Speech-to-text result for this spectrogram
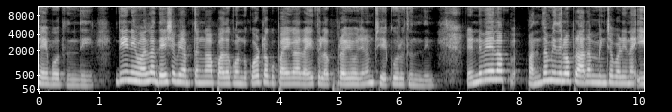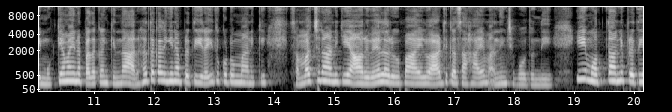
చేయబోతుంది. దీనివల్ల దేశవ్యాప్తంగా పదకొండు కోట్లకు పైగా రైతులకు ప్రయోజనం చేకూరుతుంది. రెండు వేల పంతొమ్మిదిలో ప్రారంభించబడిన ఈ ముఖ్యమైన పథకం కింద అర్హత కలిగిన ప్రతి రైతు కుటుంబానికి సంవత్సరానికి ఆరు వేల రూపాయలు ఆర్థిక సహాయం అందించబోతుంది. ఈ మొత్తాన్ని ప్రతి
